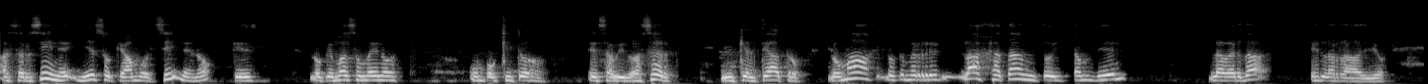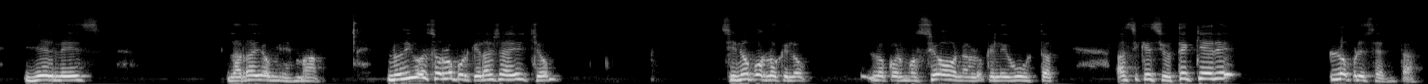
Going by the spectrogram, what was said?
hacer cine, y eso que amo el cine, ¿no? Que es lo que más o menos un poquito he sabido hacer, y que el teatro. Lo, más, lo que me relaja tanto y también, la verdad, es la radio. Y él es la radio misma. No digo solo porque la haya hecho, sino por lo que lo, lo conmociona, lo que le gusta. Así que si usted quiere, lo presenta.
